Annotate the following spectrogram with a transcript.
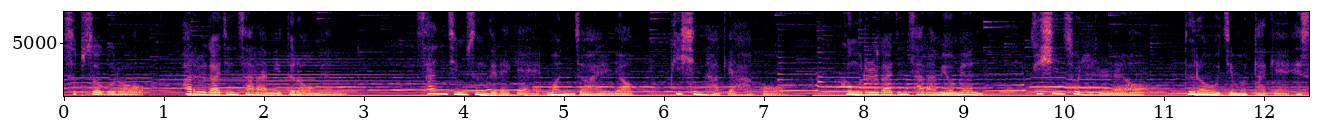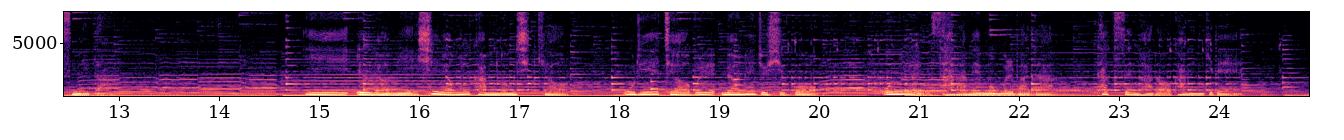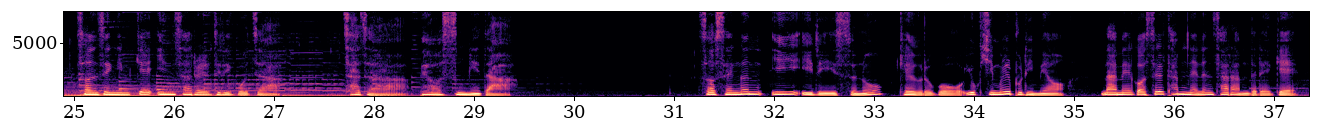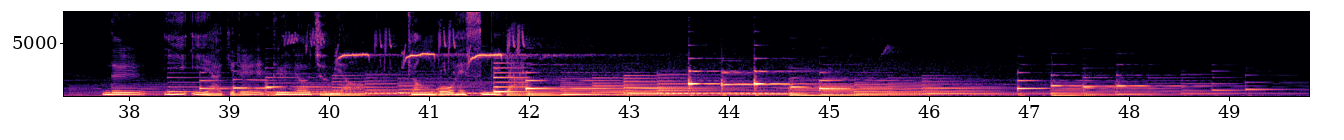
숲속으로 활을 가진 사람이 들어오면 산 짐승들에게 먼저 알려 피신하게 하고 그물을 가진 사람이 오면 귀신 소리를 내어 들어오지 못하게 했습니다. 이 일념이 신령을 감동시켜 우리의 죄업을 면해 주시고 오늘 사람의 몸을 받아 탁생하러 가는 길에 선생님께 인사를 드리고자 찾아뵈었습니다. 서생은 이 일이 있은 후 게으르고 욕심을 부리며 남의 것을 탐내는 사람들에게 늘 이 이야기를 들려주며 경고했습니다.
